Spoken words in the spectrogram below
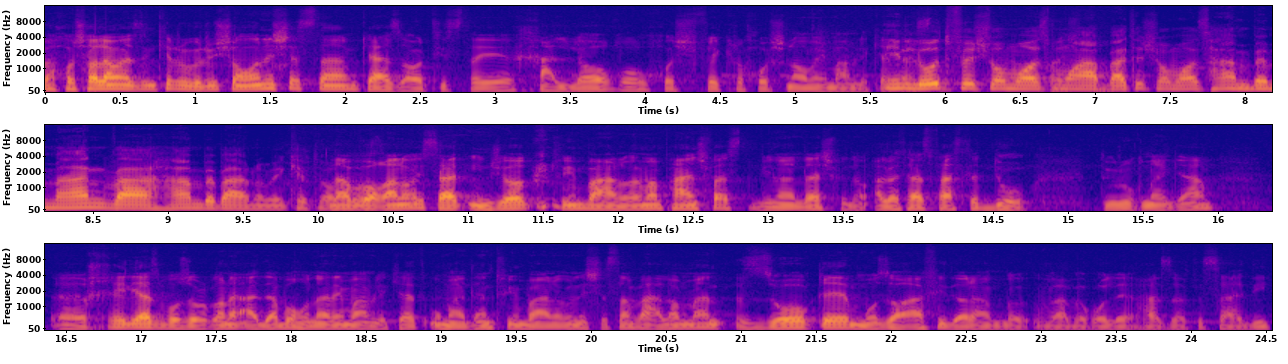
و خوشحالم از اینکه روبروی شما نشستم که از آرتیستای خلاق و خوشفکر و خوشنام این مملکت این هستم. لطف شماست محبت شماست هم به من و هم به برنامه کتاب نه. واقعا آقای سعد اینجا تو این برنامه من پنج فصل بینندش بودم البته از فصل دو دروغ نگم خیلی از بزرگان ادب و هنر این مملکت اومدن تو این برنامه نشستن و الان من ذوق مضاعفی دارم و به قول حضرت سعدی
